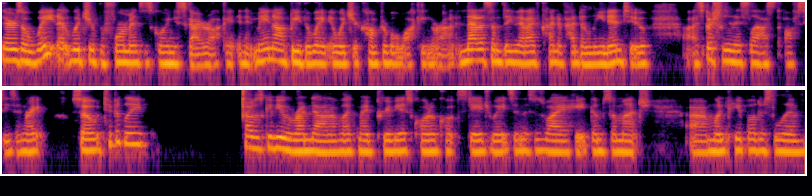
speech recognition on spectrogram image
there's a weight at which your performance is going to skyrocket and it may not be the weight at which you're comfortable walking around and that is something that i've kind of had to lean into uh, especially this last off season right so typically I'll just give you a rundown of like my previous quote unquote stage weights, and this is why I hate them so much um, when people just live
